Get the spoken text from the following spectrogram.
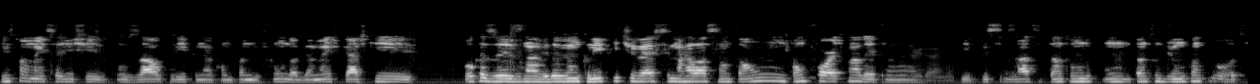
principalmente se a gente usar o clipe né, como pano de fundo, obviamente, porque acho que poucas vezes na vida eu vi um clipe que tivesse uma relação tão, tão forte com a letra, né? Verdade. E precisasse tanto, um, um, tanto de um quanto do outro.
